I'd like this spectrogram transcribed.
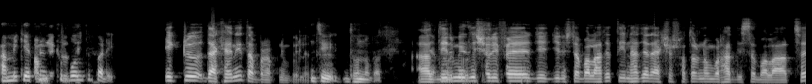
আমি কি এখন একটু বলতে পারি? একটু দেখায়নি তারপর আপনি বললেন জি, হ্যাঁ? ধন্যবাদ। তিরমিজি শরীফে যে জিনিসটা বলা আছে ৩১১৭ নম্বর হাদিসে বলা আছে।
